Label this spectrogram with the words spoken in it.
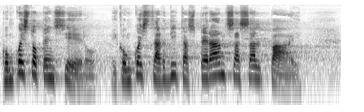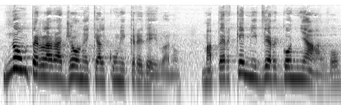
Con questo pensiero e con questa ardita speranza salpai, non per la ragione che alcuni credevano, ma perché mi vergognavo,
